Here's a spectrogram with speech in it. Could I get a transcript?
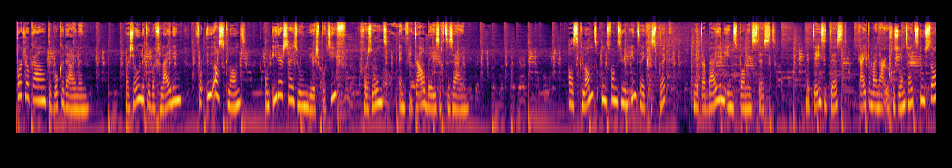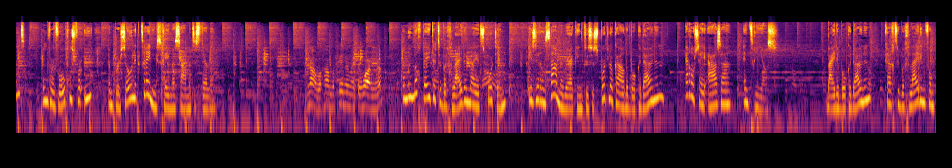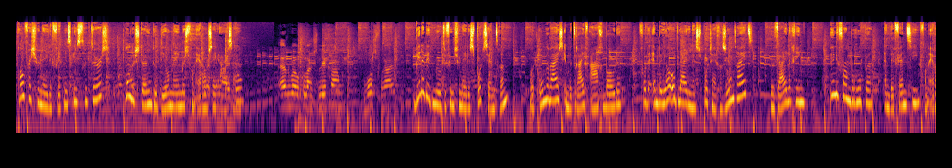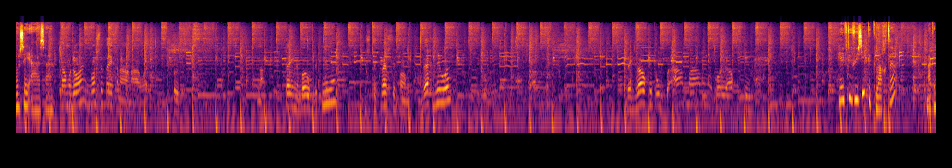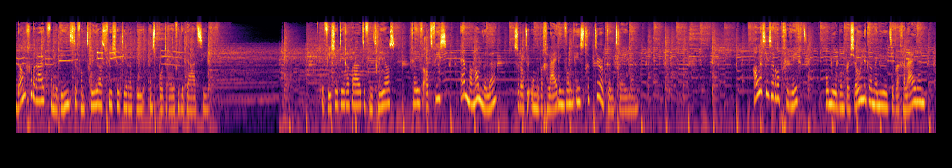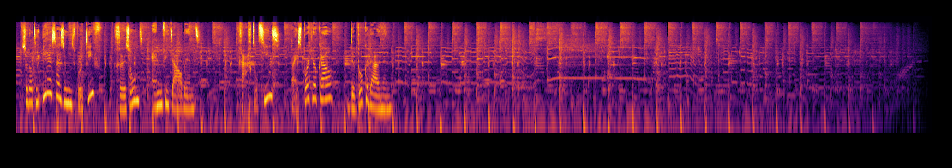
Sportlokaal De Bokkenduinen. Persoonlijke begeleiding voor u als klant om ieder seizoen weer sportief, gezond en vitaal bezig te zijn. Als klant ontvangt u een intakegesprek met daarbij een inspanningstest. Met deze test kijken wij naar uw gezondheidstoestand om vervolgens voor u een persoonlijk trainingsschema samen te stellen. Nou, we gaan beginnen met de warm-up. Om u nog beter te begeleiden bij het sporten is er een samenwerking tussen Sportlokaal de Bokkenduinen, ROC ASA en Trias. Bij de Bokkenduinen krijgt u begeleiding van professionele fitnessinstructeurs, ondersteund door deelnemers van ROC ASA. Ellebogen langs het lichaam, borst vooruit. Binnen dit multifunctionele sportcentrum wordt onderwijs in bedrijf aangeboden voor de mbo-opleidingen sport en gezondheid, beveiliging, uniformberoepen en defensie van ROC ASA. Gaan we door, borsten tegenaan houden. Goed. Nou, tenen boven de knieën. Dus het is een kwestie van wegduwen. Denk wel goed op de ademhaling, dan hoor je af en toe. Heeft u fysieke klachten? Maak dan gebruik van de diensten van Trias Fysiotherapie en Sportrevalidatie. De fysiotherapeuten van Trias geven advies en behandelen, zodat u onder begeleiding van een instructeur kunt trainen. Alles is erop gericht om u op een persoonlijke manier te begeleiden, zodat u ieder seizoen sportief, gezond en vitaal bent. Graag tot ziens bij Sportlokaal De Bokkenduinen.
